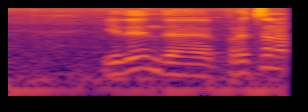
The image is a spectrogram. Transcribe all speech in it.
இது இந்த பிரச்சனை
